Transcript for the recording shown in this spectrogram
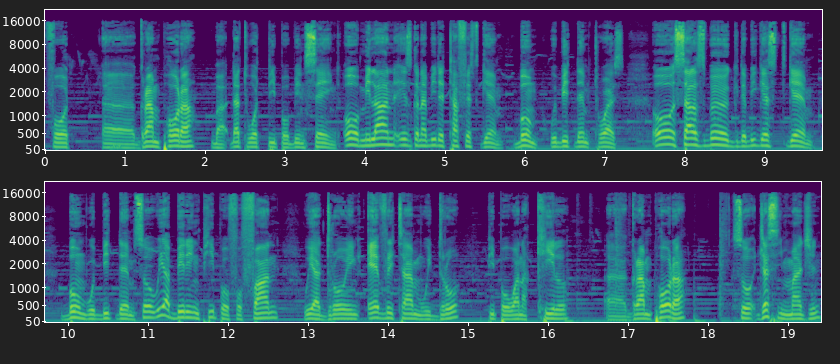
for uh, Graham Potter, but that's what people been saying. Oh, Milan is gonna be the toughest game. Boom, we beat them twice. Oh, Salzburg, the biggest game. Boom, we beat them. So we are beating people for fun. We are drawing every time we draw. People wanna kill uh, Graham Potter. So just imagine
